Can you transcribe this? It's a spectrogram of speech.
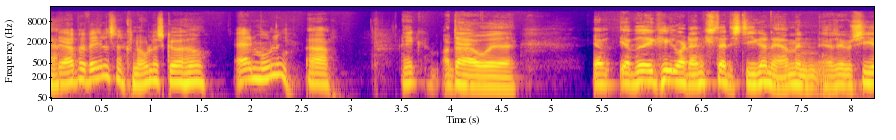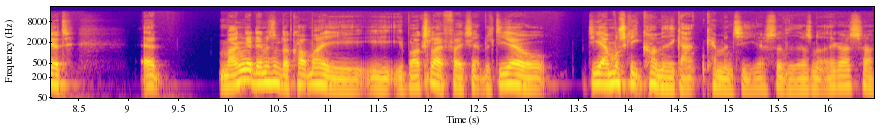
Ja. Det er bevægelse. Knogleskørhed. Alt muligt. Ja. Ikke? Og der er jo, øh, jeg, jeg ved ikke helt, hvordan statistikkerne er, men altså, jeg vil sige, at, at mange af dem, som der kommer i, i, i Boxlife for eksempel, de er jo de er måske kommet i gang, kan man sige, og så videre og sådan noget, ikke også? Så,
